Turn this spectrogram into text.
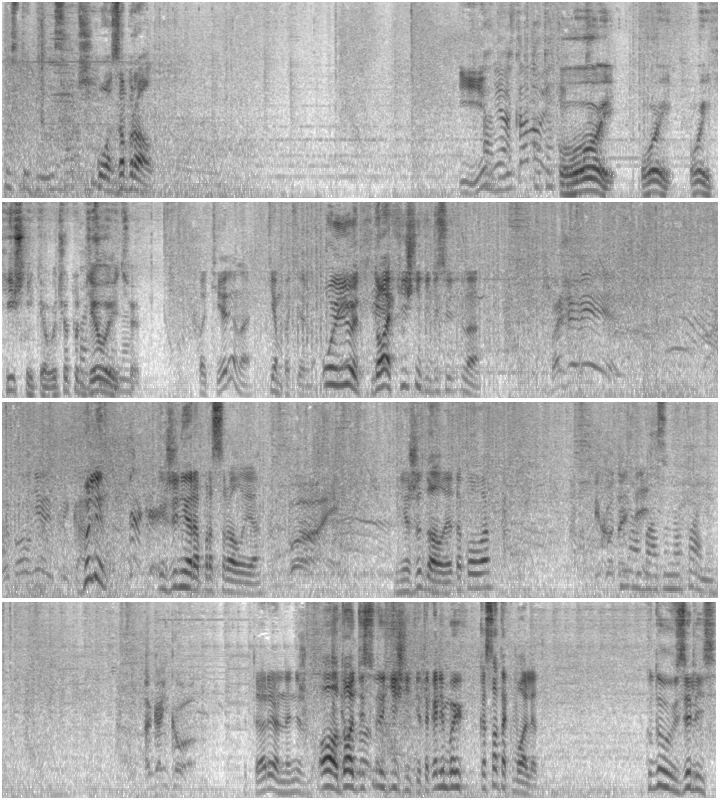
Поступило сообщение. О, забрал. И? Ой, ой, ой, хищники, а вы что тут Потеряно. делаете? Потеряно? Кем потеряно? Ой-ой, да, хищники, действительно. Поживее! Блин, инженера просрал я. Не ожидал я такого. На базу напали. Огоньку! Это я реально не ждал. А, да, действительно хищники. Так они моих косаток валят. Куда вы взялись?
